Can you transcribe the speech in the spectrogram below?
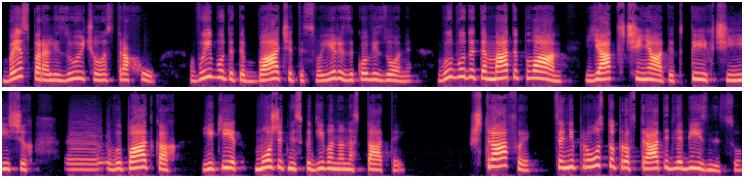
без паралізуючого страху. Ви будете бачити свої ризикові зони. Ви будете мати план, як вчиняти в тих чи інших е, випадках, які можуть несподівано настати. Штрафи це не просто про втрати для бізнесу.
